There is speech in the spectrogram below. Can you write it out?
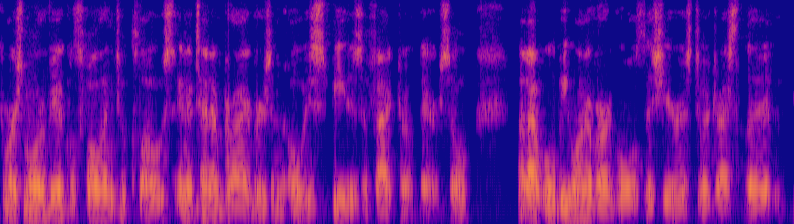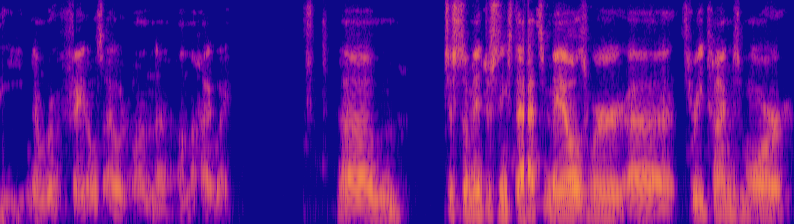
commercial motor vehicles falling too close, inattentive drivers, and always speed is a factor out there. So uh, that will be one of our goals this year is to address the, the number of fatals out on the, on the highway. Um, just some interesting stats. Males were uh, three times more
